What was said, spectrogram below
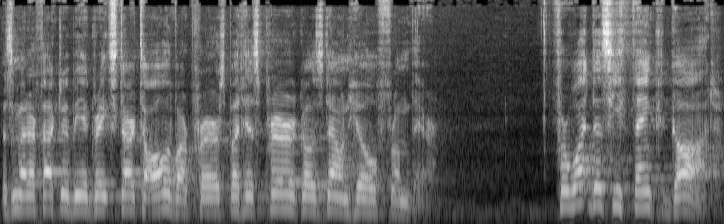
As a matter of fact, it would be a great start to all of our prayers, but his prayer goes downhill from there. For what does he thank God?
